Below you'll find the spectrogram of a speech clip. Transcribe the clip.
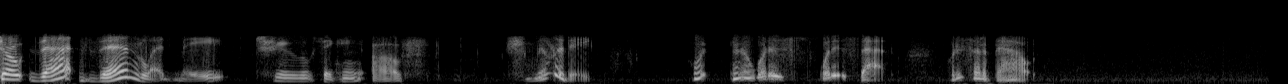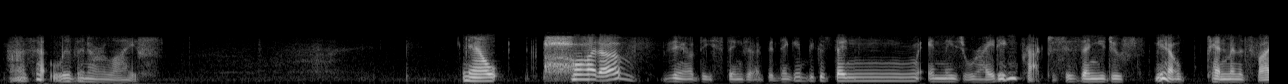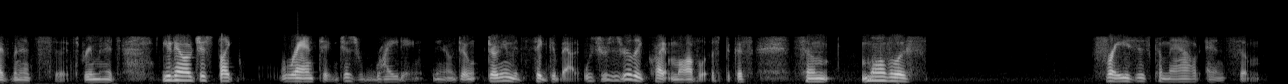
so that then led me to thinking of humility what you know what is what is that what is that about how does that live in our life now part of you know these things that I've been thinking because then in these writing practices then you do you know 10 minutes 5 minutes uh, 3 minutes you know just like ranting just writing you know don't don't even think about it which was really quite marvelous because some marvelous phrases come out and some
